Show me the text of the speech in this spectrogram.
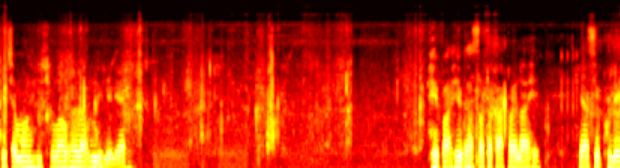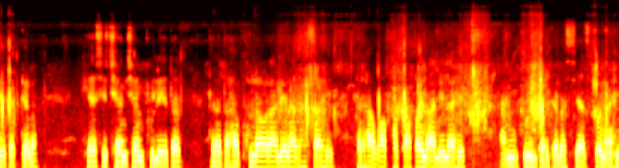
त्याच्यामुळे ही सुबाभळ लावून दिलेली आहे. हे पा हे घास आता कापायला आहे. हे असे फुले येतात त्याला. हे असे छान छान फुले येतात. तर आता हा फुलावर आलेला घास आहे. तर हा वाफा कापायला आलेला आहे. आणि इकडून तर त्याला स्याज पण आहे.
